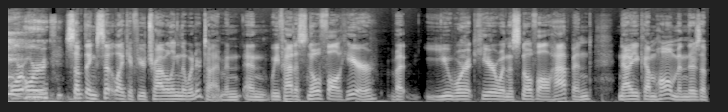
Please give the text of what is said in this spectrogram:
Or or something so, like if you're traveling in the wintertime, and and we've had a snowfall here, but you weren't here when the snowfall happened. Now you come home and there's a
